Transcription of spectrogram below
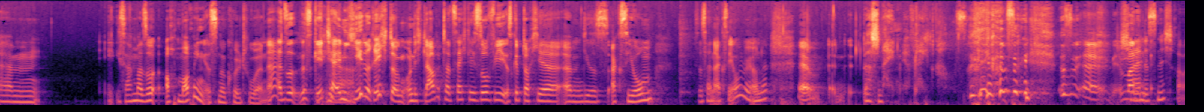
Ähm, ich sag mal so, auch Mobbing ist eine Kultur. Ne? Also es geht ja. ja. in jede Richtung. Und ich glaube tatsächlich so wie, es gibt doch hier ähm, dieses Axiom, ist das ein Axiom, ja, ne? Ähm, das schneiden wir vielleicht raus. das, äh, man, es nicht raus.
